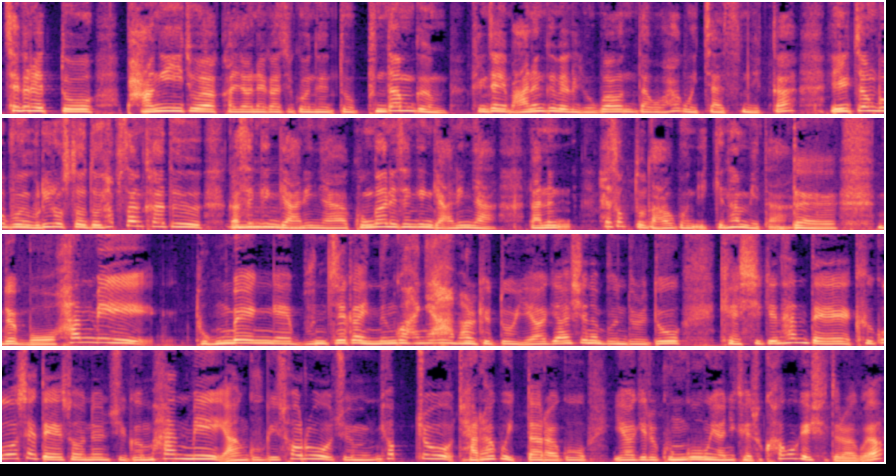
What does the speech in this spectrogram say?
최근에 또 방위 조약 관련해 가지고는 또 분담금 굉장히 많은 금액을 요구한다고 하고 있지 않습니까? 일정 부분 우리로서도 협상 카드가 생긴 게 아니냐, 공간이 생긴 게 아니냐라는 해석도 나오곤 있긴 합니다. 네. 근데 뭐 한미 동맹에 문제가 있는 거 아니야? 막 이렇게 또 이야기하시는 분들도 계시긴 한데 그것에 대해서는 지금 한미 양국이 서로 지금 협조 잘하고 있다라고 이야기를 공공위원이 계속 하고 계시더라고요.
